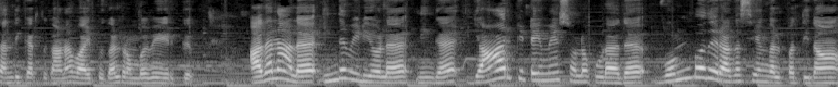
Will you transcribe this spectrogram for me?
சந்திக்கிறதுக்கான வாய்ப்புகள் ரொம்பவே இருக்குது அதனால் இந்த வீடியோவில் நீங்கள் யார்கிட்டையுமே சொல்லக்கூடாத ஒன்பது ரகசியங்கள் பற்றி தான்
